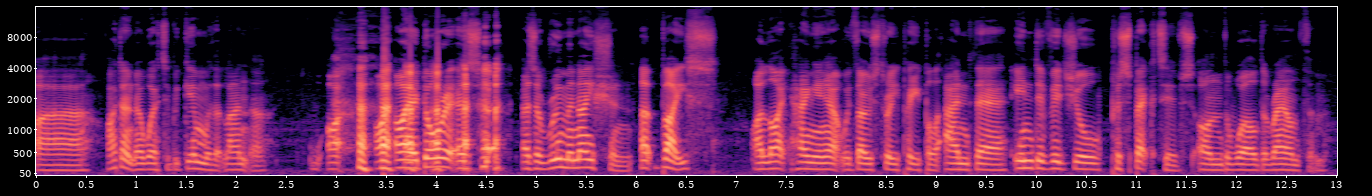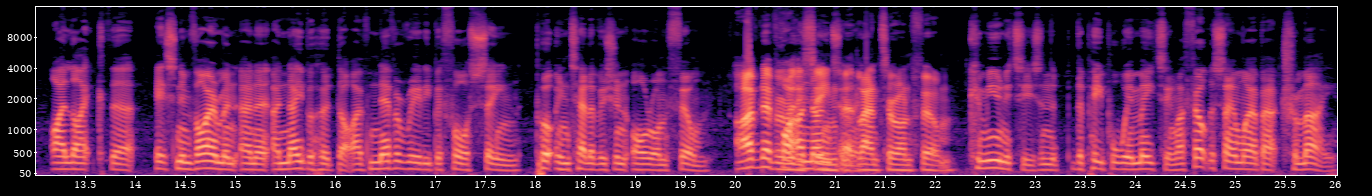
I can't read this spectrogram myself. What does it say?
Uh, I don't know where to begin with Atlanta. I, I, I adore it as as a rumination. At base, I like hanging out with those three people and their individual perspectives on the world around them. I like that it's an environment and a, a neighbourhood that I've never really before seen put in television or on film. I've never Quite really unknown seen to me. Atlanta on film. Communities and the, the people we're meeting. I felt the same way about Treme.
